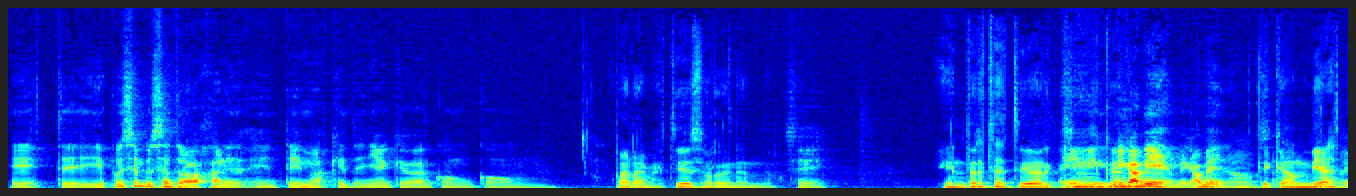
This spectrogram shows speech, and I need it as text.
Este, y después empecé a trabajar en, en temas que tenían que ver con... con Para, me estoy desordenando. sí. Entraste a estudiar Eh, química, me cambié, me cambié, ¿no? O te sea, cambiaste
